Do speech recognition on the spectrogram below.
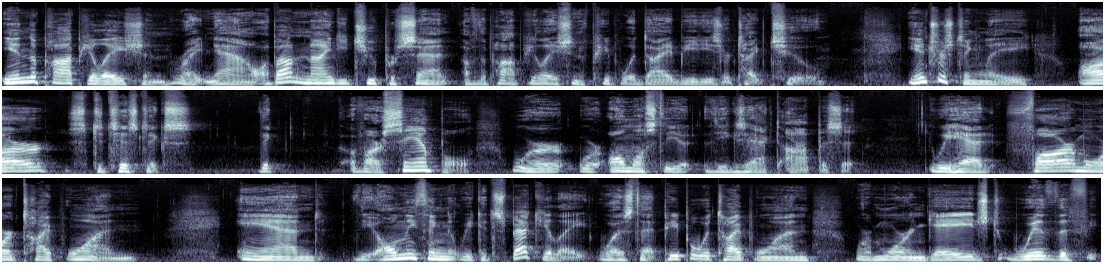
In the population right now, about 92% of the population of people with diabetes are type 2. Interestingly, our statistics that, of our sample were, were almost the, the exact opposite. we had far more type 1 and the only thing that we could speculate was that people with type 1 were more engaged with the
